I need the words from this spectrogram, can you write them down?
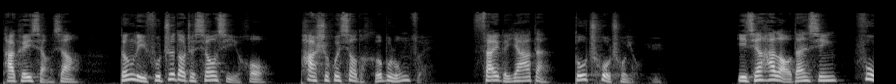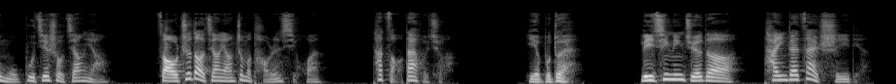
他可以想象，等李父知道这消息以后，怕是会笑得合不拢嘴，塞个鸭蛋都绰绰有余。以前还老担心父母不接受江阳，早知道江阳这么讨人喜欢，他早带回去了。也不对，李青宁觉得他应该再迟一点。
